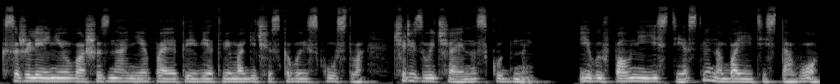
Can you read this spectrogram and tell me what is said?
К сожалению, ваши знания по этой ветви магического искусства чрезвычайно скудны и вы вполне естественно боитесь того,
